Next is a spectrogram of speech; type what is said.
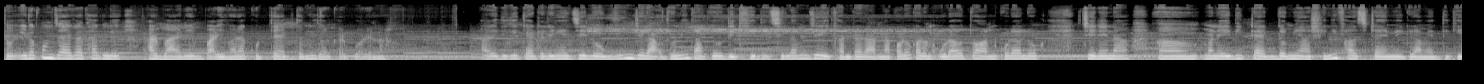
তো এরকম জায়গা থাকলে আর বাইরে বাড়ি ভাড়া করতে একদমই দরকার পড়ে না। আর এদিকে ক্যাটারিংয়ের যে লোকজন, যে রাঁধুনি, তাকেও দেখিয়ে দিচ্ছিলাম যে এখানটা রান্না করো, কারণ ওরাও তো আনকোরা লোক, চেনে না। মানে এই দিকটা একদমই আসেনি ফার্স্ট টাইম এই গ্রামের দিকে।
